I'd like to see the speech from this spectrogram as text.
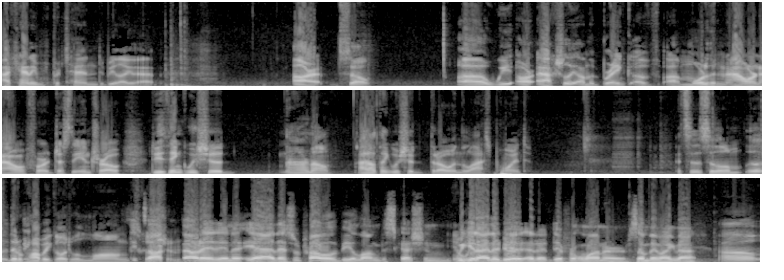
I can't even pretend to be like that. All right, so uh, we are actually on the brink of uh, more than an hour now for just the intro. Do you think we should? I don't know. I don't think we should throw in the last point. It's, it's a little. Uh, it'll probably go to a long We talked about it in a, yeah. This would probably be a long discussion. Yeah, we we- could either do it at a different one or something like that. Uh,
